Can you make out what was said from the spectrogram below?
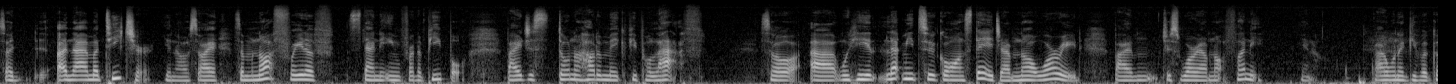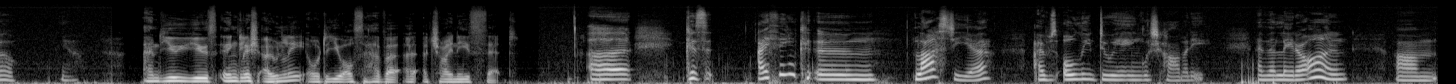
So I, and I'm a teacher, you know, so I so I'm not afraid of standing in front of people, but I just don't know how to make people laugh. So uh, when he let me to go on stage, I'm not worried, but I'm just worried I'm not funny, you know. But I want to give a go, you know. And you use English only, or do you also have a, a, a Chinese set? Because Uh, I think um, last year I was only doing English comedy, and then later on, um,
